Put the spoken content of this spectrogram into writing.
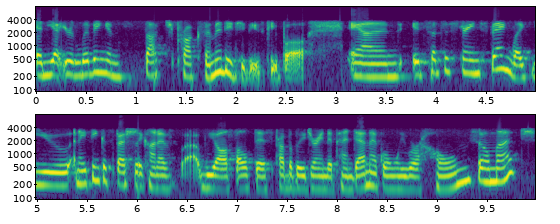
and yet you're living in such proximity to these people. And it's such a strange thing like you and i think especially kind of uh, we all felt this probably during the pandemic when we were home so much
